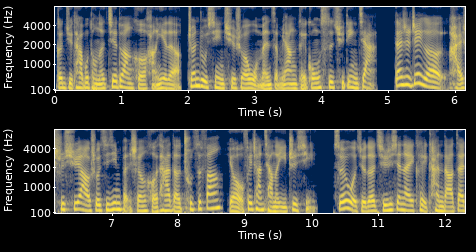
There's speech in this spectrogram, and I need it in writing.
根据它不同的阶段和行业的专注性去说我们怎么样给公司去定价。但是这个还是需要说基金本身和它的出资方有非常强的一致性。所以我觉得，其实现在也可以看到，在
